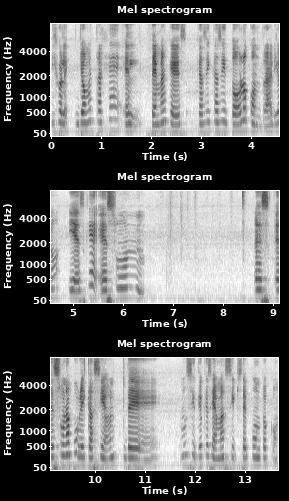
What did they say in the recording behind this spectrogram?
Híjole, yo me traje el tema que es casi casi todo lo contrario y es que es un es, es una publicación de un sitio que se llama cipse.com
